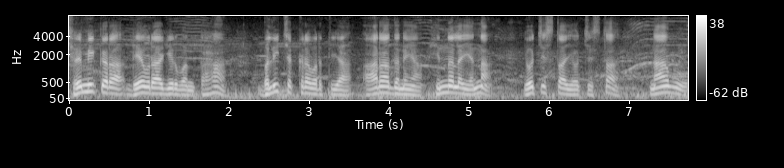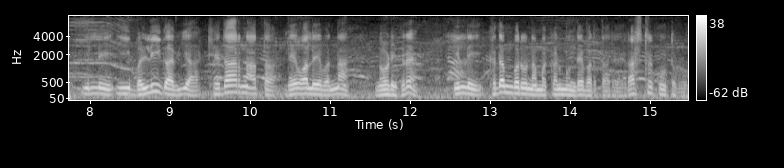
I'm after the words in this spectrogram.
ಶ್ರಮಿಕರ ದೇವರಾಗಿರುವಂತಹ ಬಲಿಚಕ್ರವರ್ತಿಯ ಆರಾಧನೆಯ ಹಿನ್ನೆಲೆಯನ್ನು ಯೋಚಿಸ್ತಾ ಯೋಚಿಸ್ತಾ ನಾವು ಇಲ್ಲಿ ಈ ಬಳ್ಳಿಗಾವಿಯ ಕೇದಾರನಾಥ ದೇವಾಲಯವನ್ನು ನೋಡಿದರೆ ಇಲ್ಲಿ ಕದಂಬರು ನಮ್ಮ ಕಣ್ಮುಂದೆ ಬರ್ತಾರೆ, ರಾಷ್ಟ್ರಕೂಟರು.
